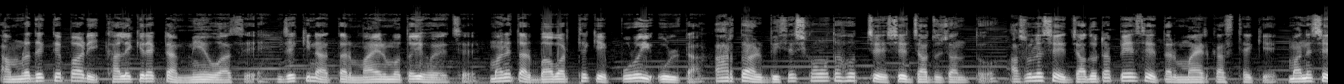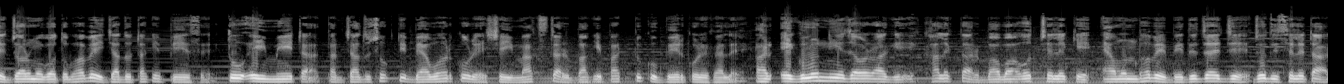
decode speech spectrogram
আমরা দেখতে পারি খালেকের একটা মেয়েও আছে, যে কিনা তার মায়ের মতোই হয়েছে মানে তার বাবার থেকে পুরোই উল্টা। আর তার বিশেষ ক্ষমতা হচ্ছে সে জাদু জানত আসলে সে জাদুটা পেয়েছে তার মায়ের কাছ থেকে মানে সে জন্মগতভাবেই জাদুটাকে পেয়েছে। তো এই মেয়েটা তার জাদু শক্তি ব্যবহার করে সেই মাস্কটার বাকি পার্টটুকু বের করে ফেলে। আর এগুলো নিয়ে যাওয়ার আগে খালেক তার বাবা ছেলেকে এমন ভাবে বেঁধে যায় যে, যদি ছেলেটা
